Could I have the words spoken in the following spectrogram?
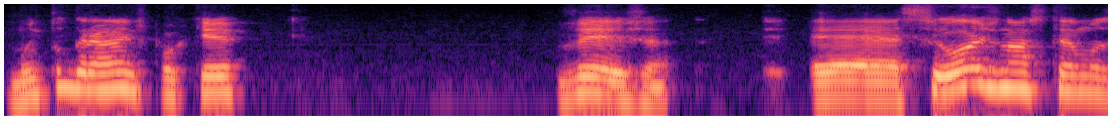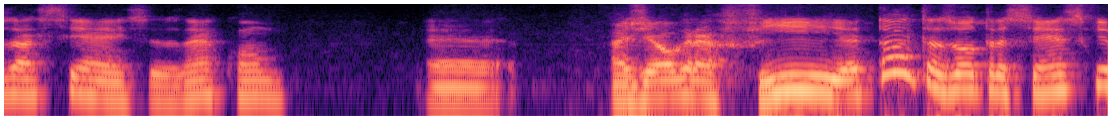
muito grande, porque, veja, é, se hoje nós temos as ciências, né, como é, a geografia, tantas outras ciências que,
